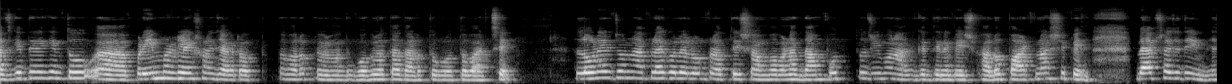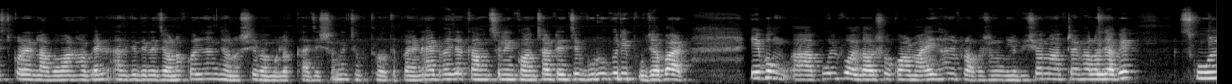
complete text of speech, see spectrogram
আজকের দিনে কিন্তু প্রেম রিলেশনের জায়গাটা অত্যন্ত ভালো, প্রেমের মধ্যে গভীরতা গাঢ়ত্ব গুরুত্ব বাড়ছে। লোনের জন্য অ্যাপ্লাই করলে লোন প্রাপ্তির সম্ভাবনা, দাম্পত্য জীবন আজকের দিনে বেশ ভালো পার্টনারশিপের ব্যবসায় যদি ইনভেস্ট করেন লাভবান হবেন, আজকের দিনে জনকল্যাণ, জনসেবামূলক কাজের সঙ্গে যুক্ত হতে পারেন। অ্যাডভাইজার কাউন্সেলিং কনসালটেন্সি গুরুগুরি পূজাপাঠ এবং ফুল ফল দর্শকর্মা এই ধরনের প্রফেশনগুলো ভীষণ মাত্রায় ভালো যাবে। স্কুল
